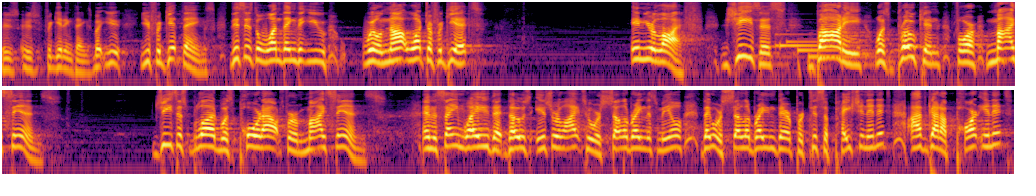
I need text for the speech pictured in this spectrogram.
who's, who's forgetting things, but you, you forget things. This is the one thing that you will not want to forget in your life. Jesus' body was broken for my sins. Jesus' blood was poured out for my sins. In the same way that those Israelites who were celebrating this meal, they were celebrating their participation in it. I've got a part in it.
